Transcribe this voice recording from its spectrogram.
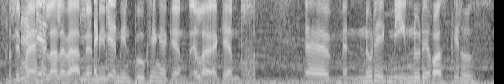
Så, din det må jeg agent- hellere lade være med. Min, agent. min bookingagent eller agent. Uh, men nu er det ikke min, nu er det Roskildes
